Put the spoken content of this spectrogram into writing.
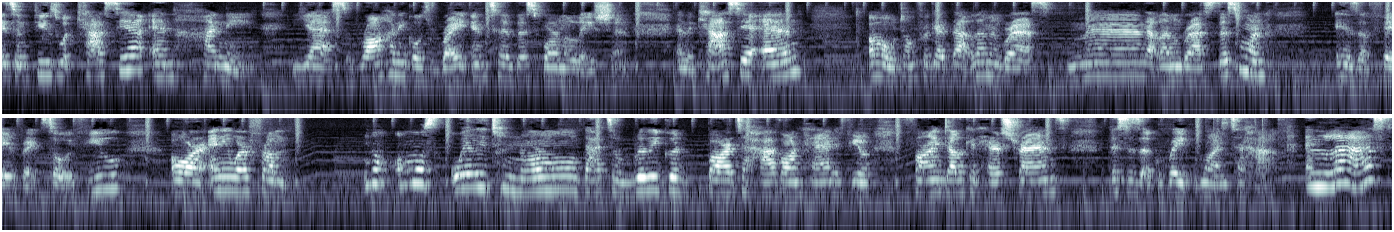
It's infused with cassia and honey. Yes, raw honey goes right into this formulation. And the cassia and, oh, don't forget that lemongrass. Man, that lemongrass. This one is a favorite. So if you are anywhere from you know, almost oily to normal, that's a really good bar to have on hand if you find delicate hair strands. This is a great one to have. And last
